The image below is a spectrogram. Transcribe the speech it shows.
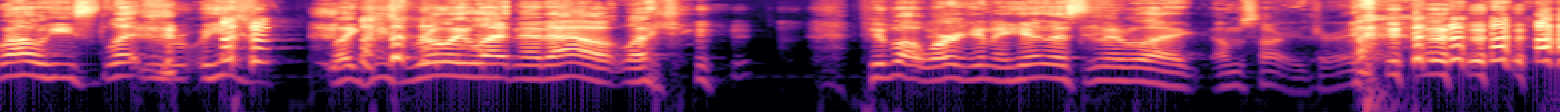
"Wow, he's letting he's like he's really letting it out." Like people at work gonna hear this, and they were like, "I'm sorry, Dre." all right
